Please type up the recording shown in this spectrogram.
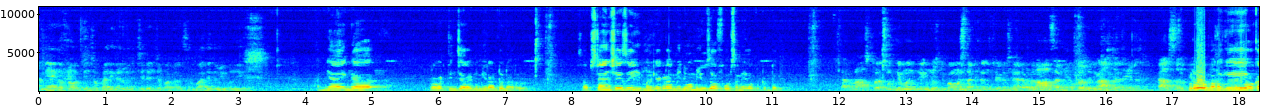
అన్యాయంగా ప్రవర్తించి ఒక అధికారి మీద చర్యలు చెప్పాల్సిన బాధ్యత మీకుంది అన్యాయంగా ప్రవర్తించారని మీరు అంటున్నారు. సబ్స్టాన్షియస్ మనకి ఎక్కడ మినిమం యూజ్ ఆఫ్ ఫోర్స్ అనేది ఒకటి ఉంటుంది. రాష్ట్ర ముఖ్యమంత్రి ఇప్పుడు మనకి ఒక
